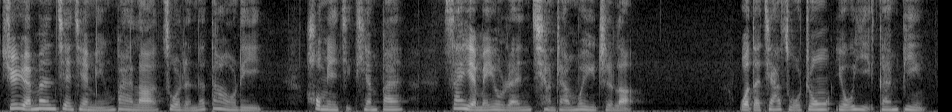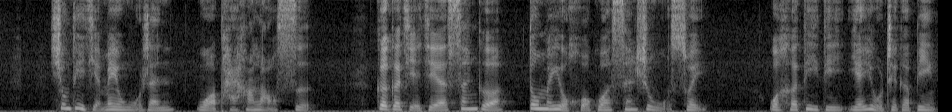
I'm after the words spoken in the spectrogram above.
学员们渐渐明白了做人的道理。后面几天班，再也没有人抢占位置了。我的家族中有乙肝病，兄弟姐妹五人，我排行老四，哥哥姐姐三个都没有活过三十五岁。我和弟弟也有这个病。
